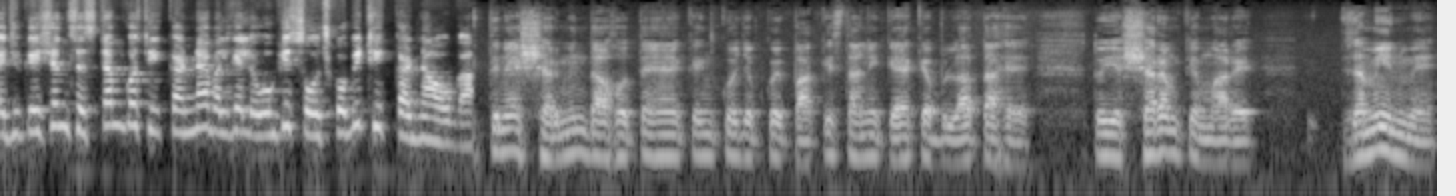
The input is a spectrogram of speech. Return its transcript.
एजुकेशन सिस्टम को ठीक करना है बल्कि लोगों की सोच को भी ठीक करना होगा। इतने शर्मिंदा होते हैं कि इनको जब कोई पाकिस्तानी कह के बुलाता है तो ये शर्म के मारे ज़मीन में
